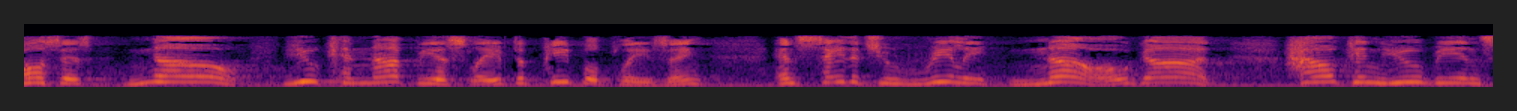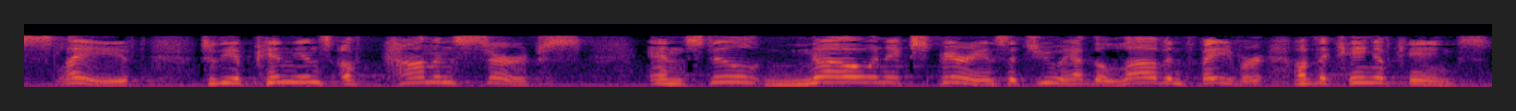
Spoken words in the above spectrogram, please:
Paul says, No, you cannot be a slave to people pleasing and say that you really know God. How can you be enslaved to the opinions of common serfs and still know and experience that you have the love and favor of the King of Kings?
